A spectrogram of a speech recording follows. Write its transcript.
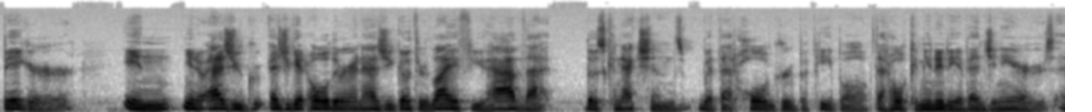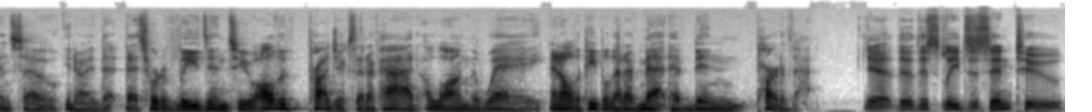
bigger in, you know, as you, as you get older and as you go through life, you have that those connections with that whole group of people, that whole community of engineers. And so, you know, that, that sort of leads into all the projects that I've had along the way and all the people that I've met have been part of that. Yeah, th- this leads us into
